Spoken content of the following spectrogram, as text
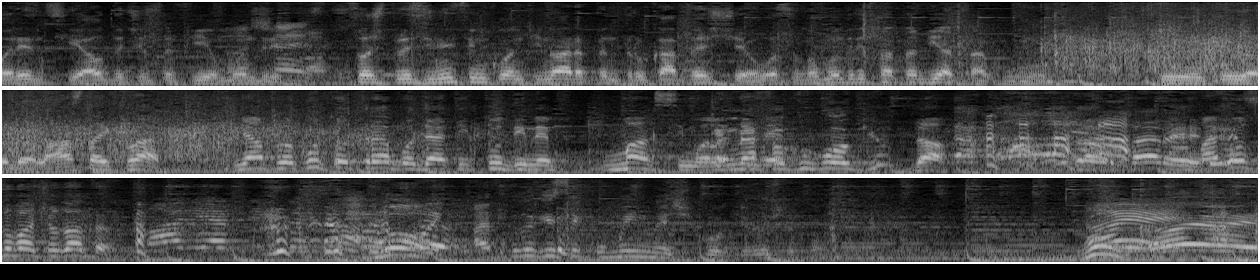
părinții au de ce să fie mândri. Așa este. Să-și preziniți în continuare pentru că aveți ce? O să vă mândriți toată viața cu, cu, cu Ionela. Asta e clar. Mi-a plăcut o treabă de atitudine maximă la Când mi-a tine. făcut cu ochiul? Da. Bravo, tare. Mai poți să o faci o dată? Nu, ai făcut o chestie cu mâinile și cu ochiul, nu știu cum. Aia e. Aia e.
